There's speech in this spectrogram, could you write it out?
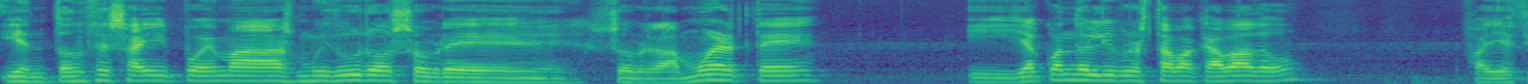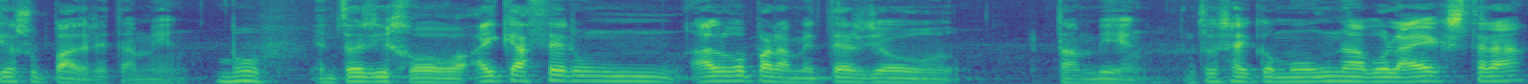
Y entonces hay poemas muy duros sobre, sobre la muerte. Y ya cuando el libro estaba acabado, falleció su padre también. Entonces dijo, hay que hacer un, algo para meter yo también. Entonces hay como una bola extra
